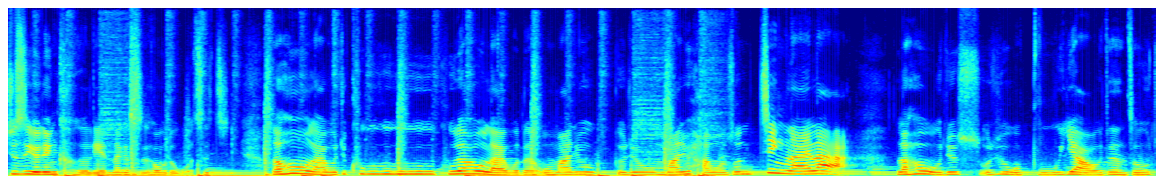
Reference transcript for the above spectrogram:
就是有点可怜那个时候的我自己。然后后来我就哭哭哭哭哭哭，到后来我的我妈就，我就我妈就喊我说：“你进来啦。”然后我就说，我说我不要这样子，我就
